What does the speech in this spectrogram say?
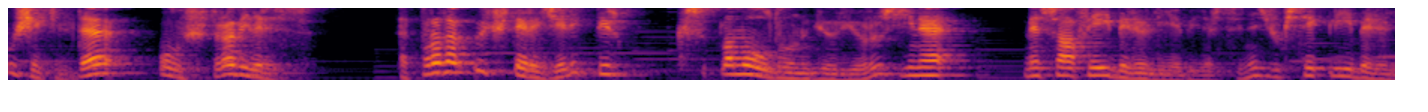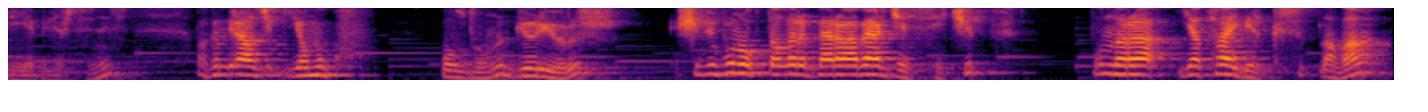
bu şekilde oluşturabiliriz. Evet, burada 3 derecelik bir kısıtlama olduğunu görüyoruz. Yine mesafeyi belirleyebilirsiniz, yüksekliği belirleyebilirsiniz. Bakın birazcık yamuk olduğunu görüyoruz. Şimdi bu noktaları beraberce seçip bunlara yatay bir kısıtlama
